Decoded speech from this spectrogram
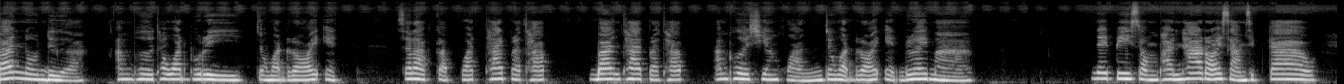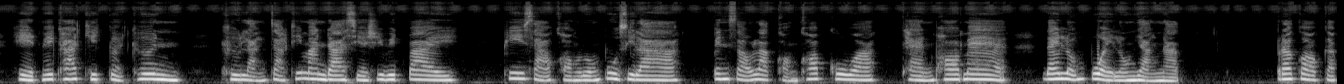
บ้านโนนเดืออำเภอทวัดบุรี จังหวัดร้อยเอ็ด สลับกับวัดธาตุประทับ บ้านธาตุประทับอำเภอเชียงขวัญ จังหวัดร้อยเอ็ดเรื่อยมา ในปี 2539 เหตุไม่คาดคิดเกิดขึ้น คือหลังจากที่มารดาเสียชีวิตไป พี่สาวของหลวงปู่ศิลา เป็นเสาหลักของครอบครัว แทนพ่อแม่ ได้ล้มป่วยลงอย่างหนัก ประกอบกับ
